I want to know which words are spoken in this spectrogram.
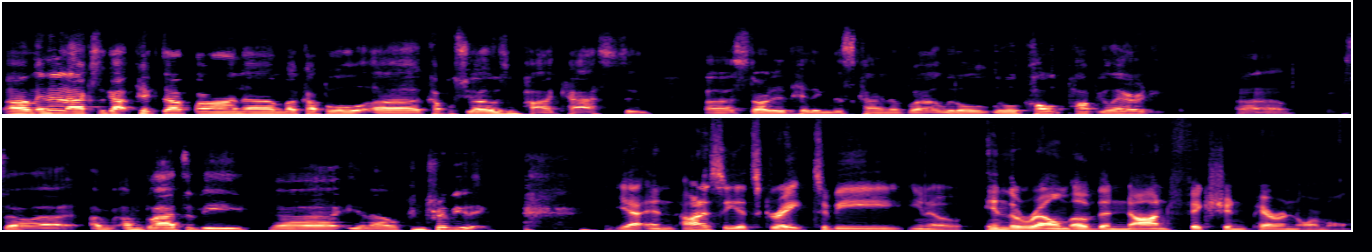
Um, and it actually got picked up on um, a couple uh, couple shows and podcasts and uh, started hitting this kind of uh, little little cult popularity. Um, so uh, I'm I'm glad to be you know contributing yeah, and honestly, it's great to be, you know, in the realm of the nonfiction paranormal.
